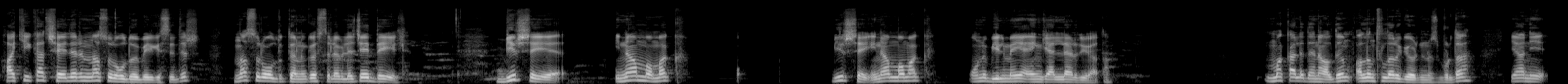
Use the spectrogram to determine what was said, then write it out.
Hakikat şeylerin nasıl olduğu bilgisidir, nasıl olduklarını gösterebileceği değil. Bir şeye inanmamak, bir şeye inanmamak onu bilmeyi engeller diyor adam. Makaleden aldığım alıntıları gördünüz burada. Yani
